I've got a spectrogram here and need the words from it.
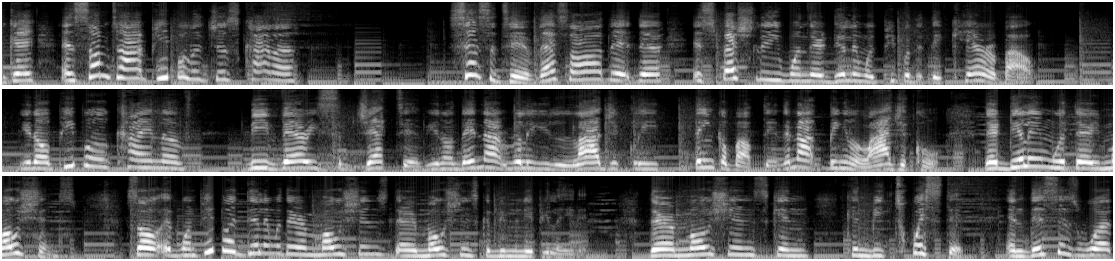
Okay? And sometimes people are just kind of sensitive. That's all that they're, especially when they're dealing with people that they care about. You know, people kind of be very subjective. You know, they're not really logically think about things. They're not being logical. They're dealing with their emotions. So if when people are dealing with their emotions, their emotions can be manipulated. Their emotions can can be twisted. And this is what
